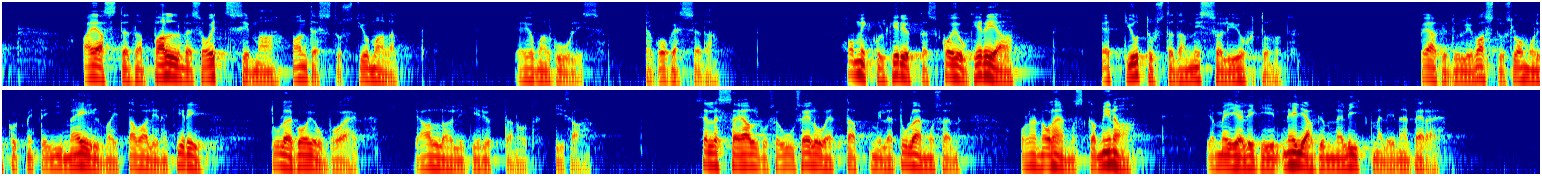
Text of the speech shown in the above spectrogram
ajas teda palves otsima andestust Jumalalt. ja Jumal kuulis, ta koges seda. hommikul kirjutas koju kirja, et jutustada, mis oli juhtunud. peagi tuli vastus loomulikult mitte email, vaid tavaline kiri, tule koju, poeg, ja alla oli kirjutanud isa. sellest sai alguse uus eluetapp, mille tulemusel olen olemas ka mina ja meie ligi neljakümne liikmeline pere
